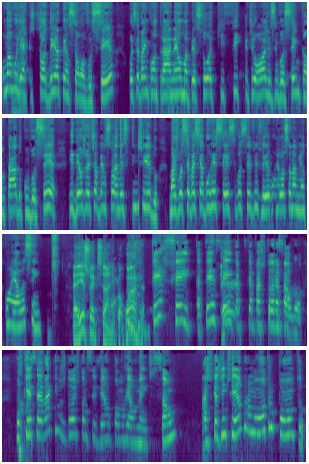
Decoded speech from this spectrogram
uma mulher que só dê atenção a você. Você vai encontrar né, uma pessoa que fique de olhos em você, encantado com você, e Deus vai te abençoar nesse sentido. Mas você vai se aborrecer se você viver um relacionamento com ela, sim. É isso, Exane, concorda? Perfeita, perfeita é. que a pastora falou. Porque será que os dois estão se vendo como realmente são? Acho que a gente entra num outro ponto.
